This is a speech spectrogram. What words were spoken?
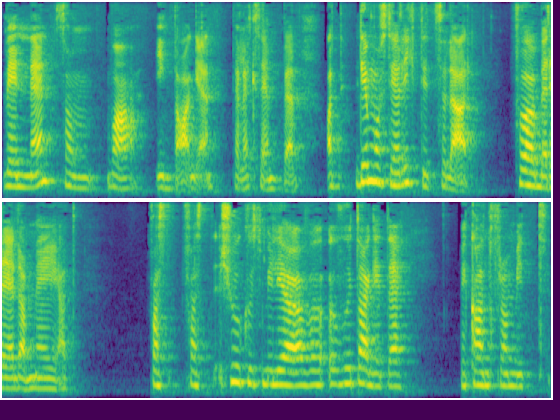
vännen som var intagen till exempel. Att det måste jag riktigt sådär förbereda mig att fast, fast sjukhusmiljö över- överhuvudtaget är bekant från mitt...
